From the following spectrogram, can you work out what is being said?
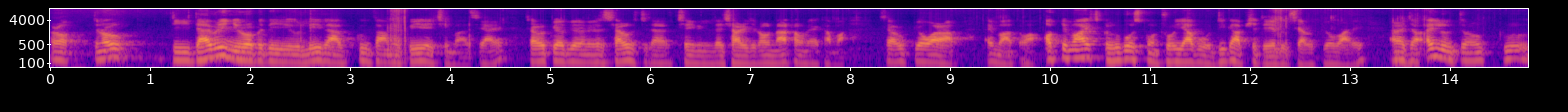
အဲ့တော့ကျွန်တော်တို့ဒီ diabetic neuropathy ကိုလေ့လာကုသမှုပေးတဲ့အချိန်မှာဆရာရဆရာတို့ပြောပြောနေဆရာတို့ချိန်လက်ချာတွေကျွန်တော်နားထောင်တဲ့အခါမှာဆရာတို့ပြောရတာအဲ့မှာတော့ optimize glucose control ရဖို့အဓိကဖြစ်တယ်လို့ဆရာတို့ပြောပါတယ် အဲ့ဒါကြောင့်အဲ့လိုကျွန်တော်တို့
